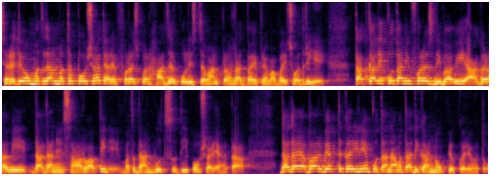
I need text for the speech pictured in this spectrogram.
જ્યારે તેઓ મતદાન મથક પહોંચ્યા ત્યારે ફરજ પર હાજર પોલીસ જવાન પ્રહલાદભાઈ પ્રેમાભાઈ ચૌધરીએ તાત્કાલિક પોતાની ફરજ નિભાવી આગળ આવી દાદાને સહારો આપીને મતદાન બૂથ સુધી પહોંચાડ્યા હતા. દાદાએ આભાર વ્યક્ત કરીને પોતાના મતાધિકારનો ઉપયોગ કર્યો હતો.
